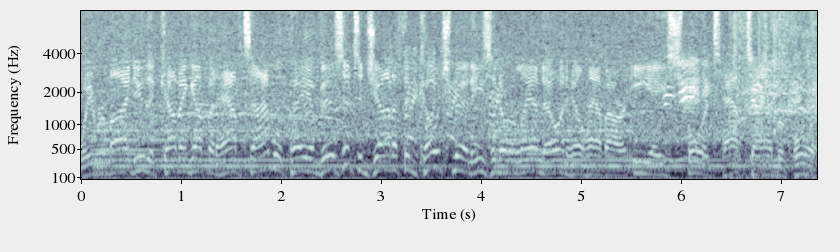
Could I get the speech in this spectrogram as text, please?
We remind you that coming up at halftime, we'll pay a visit to Jonathan Coachman. He's in Orlando, and he'll have our EA Sports halftime report.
